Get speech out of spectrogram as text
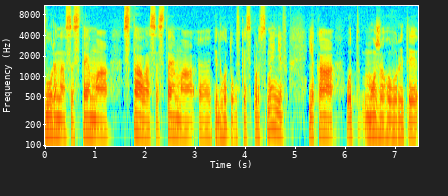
створена система, стала система е, підготовки спортсменів, яка от може говорити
